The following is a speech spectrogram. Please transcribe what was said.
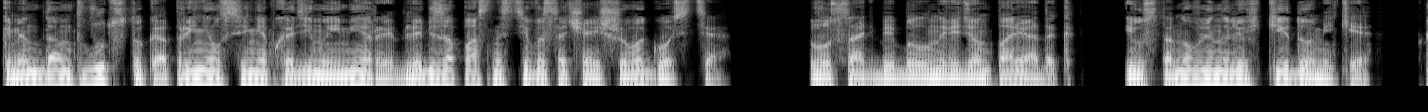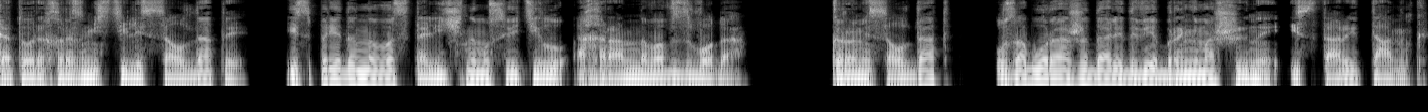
комендант Вудстука принял все необходимые меры для безопасности высочайшего гостя. В усадьбе был наведен порядок и установлены легкие домики, в которых разместились солдаты из преданного столичному светилу охранного взвода. Кроме солдат, у забора ожидали две бронемашины и старый танк,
